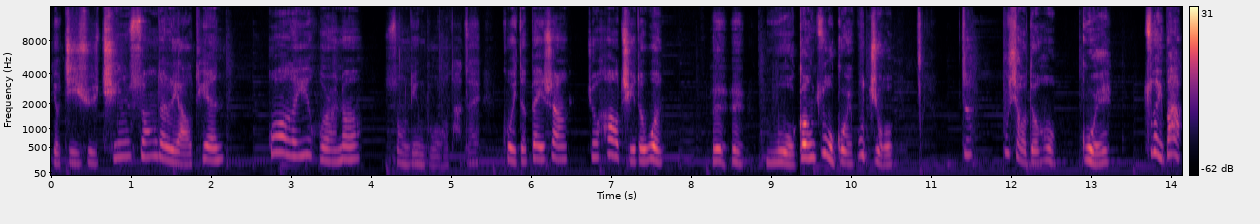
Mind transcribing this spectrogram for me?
又继续轻松的聊天。过了一会儿呢，宋定伯他在鬼的背上就好奇的问：“嘿嘿，我刚做鬼不久，这不晓得哦，鬼最怕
